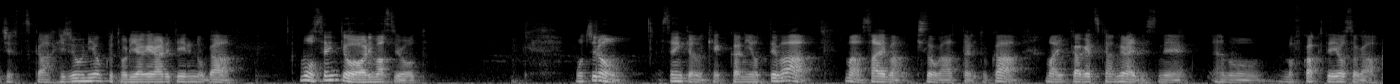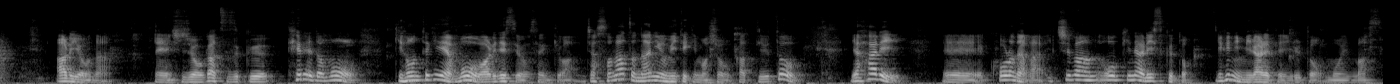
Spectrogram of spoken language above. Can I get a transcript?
日2日、非常によく取り上げられているのが、もう選挙は終わりますよと。もちろん、選挙の結果によっては、まあ、裁判、起訴があったりとか、まあ、1ヶ月間ぐらいですね、あの、まあ、不確定要素があるような、え、市場が続くけれども、基本的にはもう終わりですよ、選挙は。じゃあその後何を見ていきましょうかっていうと、やはり、えー、コロナが一番大きなリスクというふうに見られていると思います。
